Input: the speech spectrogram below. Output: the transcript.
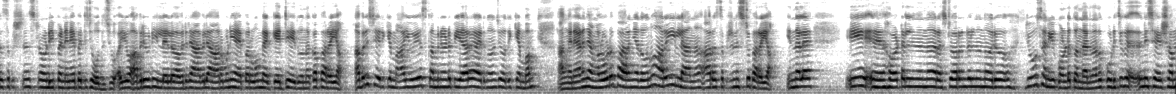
റിസപ്ഷനിസ്റ്റിനോട് ഈ പെണ്ണിനെ പറ്റി ചോദിച്ചു. അയ്യോ അവരിവിടെ ഇല്ലല്ലോ. അവർ രാവിലെ ആറു മണിയായപ്പോൾ റൂം വെക്കേറ്റ് ചെയ്തു എന്നൊക്കെ പറയാം. അവർ ശരിക്കും ആ യു എസ് കമ്പനിയുടെ പി ആർ ആയിരുന്നു എന്ന് ചോദിക്കുമ്പം അങ്ങനെയാണ് ഞങ്ങളോട് പറഞ്ഞതൊന്നും അറിയില്ല എന്ന് ആ റിസപ്ഷനിസ്റ്റ് പറയാം. ഇന്നലെ ഈ ഹോട്ടലിൽ നിന്ന് റെസ്റ്റോറന്റിൽ നിന്ന് ഒരു ജ്യൂസ് എനിക്ക് കൊണ്ടു തന്നായിരുന്നു അത് കുടിച്ചതിന് ശേഷം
